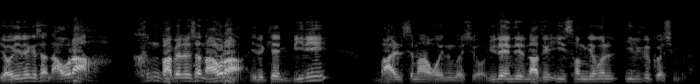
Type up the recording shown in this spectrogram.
여인에게서 나오라 큰 바벨에서 나오라 이렇게 미리 말씀하고 있는 것이고 유대인들이 나중에 이 성경을 읽을 것입니다.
